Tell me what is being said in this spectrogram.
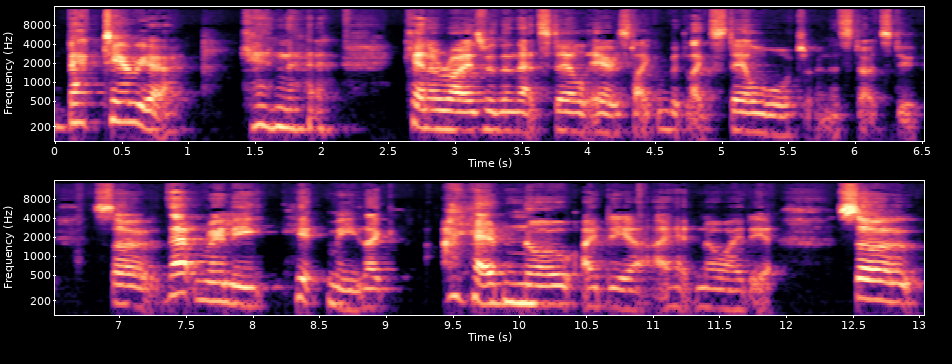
bacteria can can arise within that stale air. It's like a bit like stale water and it starts to so that really hit me. Like i had no idea. I had no idea so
